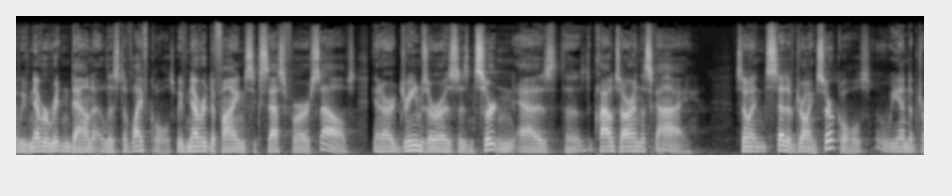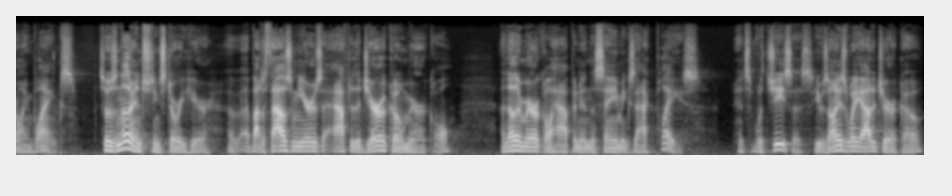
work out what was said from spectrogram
that we've never written down a list of life goals. We've never defined success for ourselves. And our dreams are as uncertain as the clouds are in the sky. So instead of drawing circles, we end up drawing blanks. So there's another interesting story here. About a thousand years after the Jericho miracle, another miracle happened in the same exact place. It's with Jesus. He was on his way out of Jericho.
